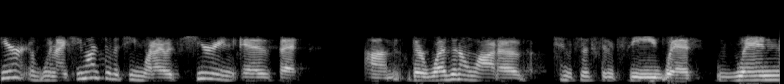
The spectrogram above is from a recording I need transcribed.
hearing when I came onto the team, what I was hearing is that um, there wasn't a lot of consistency with when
